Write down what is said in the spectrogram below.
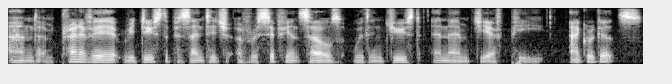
and emprenavir, reduced the percentage of recipient cells with induced NMGFP aggregates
